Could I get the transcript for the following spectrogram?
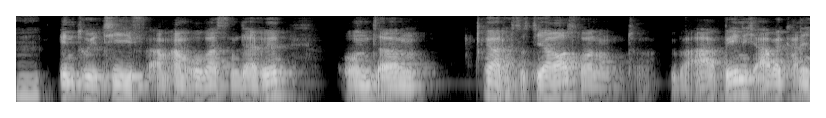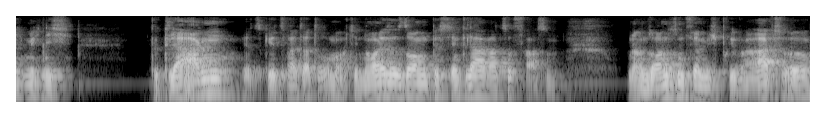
mhm. intuitiv am, am obersten Level. Und ähm, ja, das ist die Herausforderung. Und äh, über wenig Arbeit kann ich mich nicht beklagen. Jetzt geht es halt darum, auch die neue Saison ein bisschen klarer zu fassen. Und ansonsten für mich privat äh,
